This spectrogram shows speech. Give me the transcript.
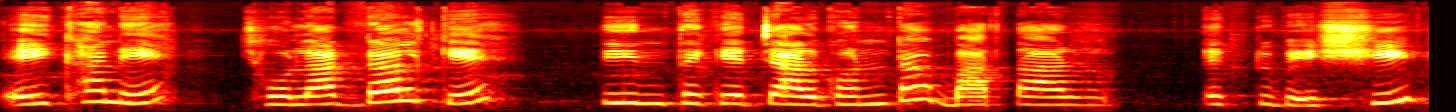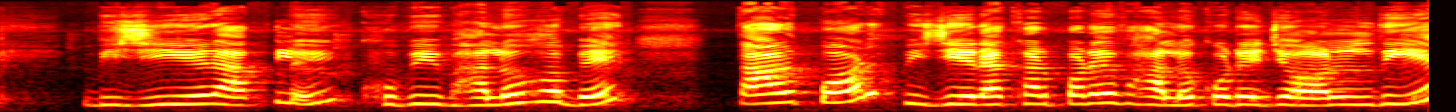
এইখানে ছোলার ডালকে তিন থেকে চার ঘণ্টা বা তার একটু বেশি ভিজিয়ে রাখলে খুবই ভালো হবে। তারপর ভিজিয়ে রাখার পরে ভালো করে জল দিয়ে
